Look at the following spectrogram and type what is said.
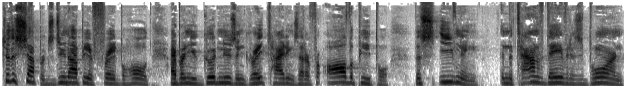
To the shepherds, do not be afraid. Behold, I bring you good news and great tidings that are for all the people. This evening, in the town of David, is born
